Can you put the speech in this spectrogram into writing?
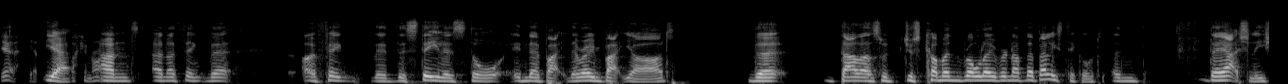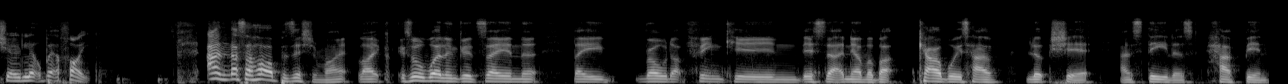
Yeah, Yeah, fucking right. and and I think that I think the the Steelers thought in their back their own backyard that Dallas would just come and roll over and have their bellies tickled, and they actually showed a little bit of fight. and that's a hard position, right? Like it's all well and good saying that they rolled up thinking this, that, and the other, but Cowboys have looked shit and Steelers have been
